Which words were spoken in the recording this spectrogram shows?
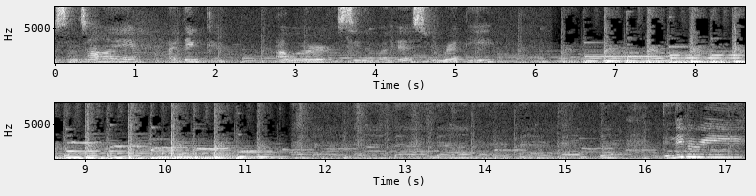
some time, I think our cinnamon is ready. Delivery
